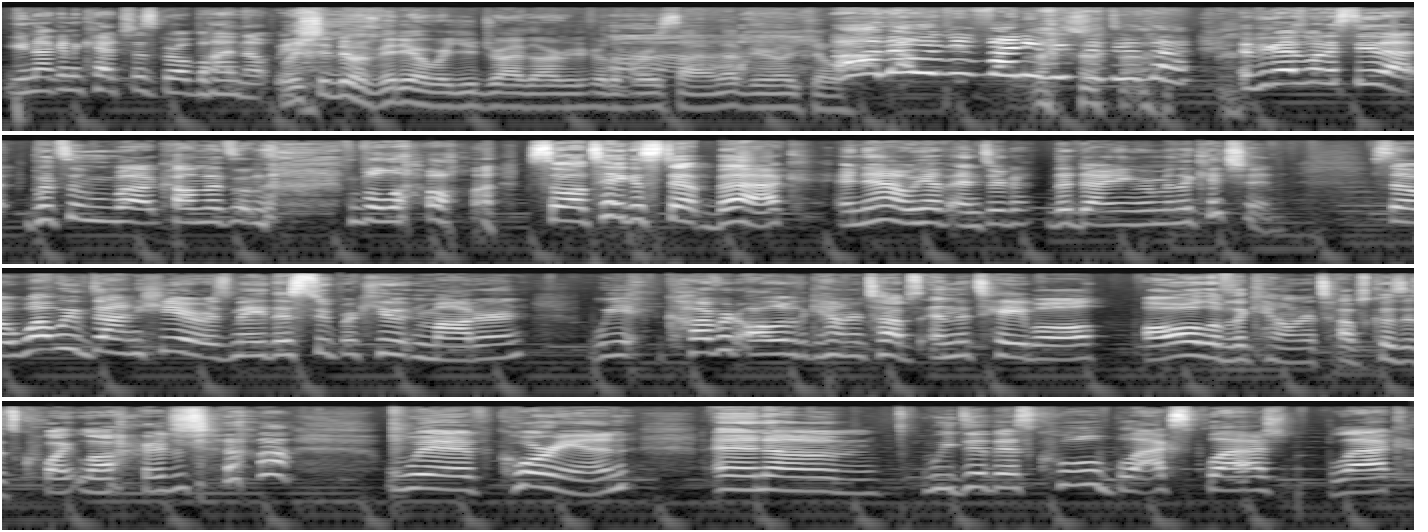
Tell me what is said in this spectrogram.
you're not going to catch this girl behind that wheel. we should do a video where you drive the RV for the first time. That'd be really cool. Oh, that would be funny. We should do that. if you guys want to see that, put some uh, comments on below. So I'll take a step back, and now we have entered the dining room and the kitchen. So what we've done here is made this super cute and modern. We covered all of the countertops and the table, all of the countertops because it's quite large, with corian. And um, we did this cool black splash, black,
